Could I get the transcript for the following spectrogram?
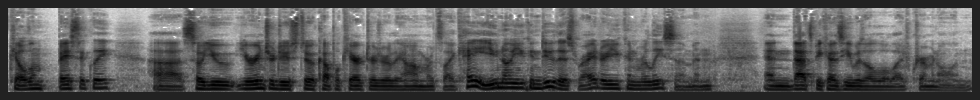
kill them basically. Uh, so you you're introduced to a couple characters early on where it's like, hey, you know you can do this, right? Or you can release him, and and that's because he was a low life criminal and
